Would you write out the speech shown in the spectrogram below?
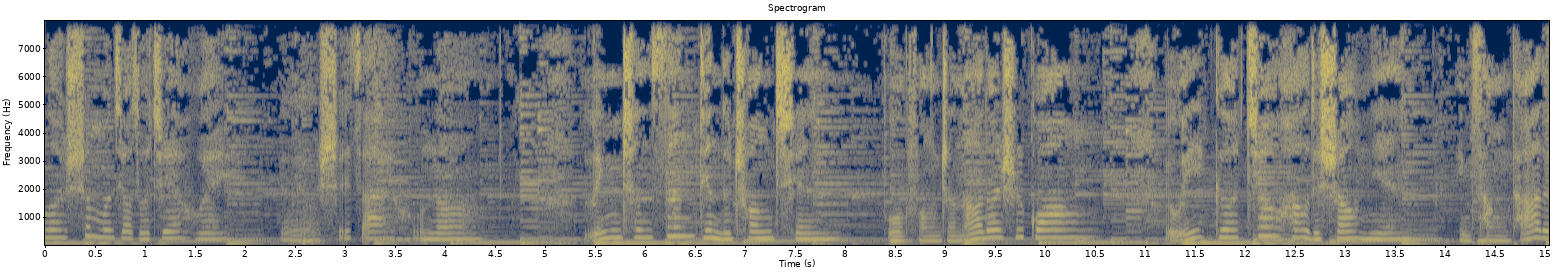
了什么叫做结尾，又有谁在乎呢？凌晨三点的窗前，播放着那段时光。有一个骄傲的少年，隐藏他的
